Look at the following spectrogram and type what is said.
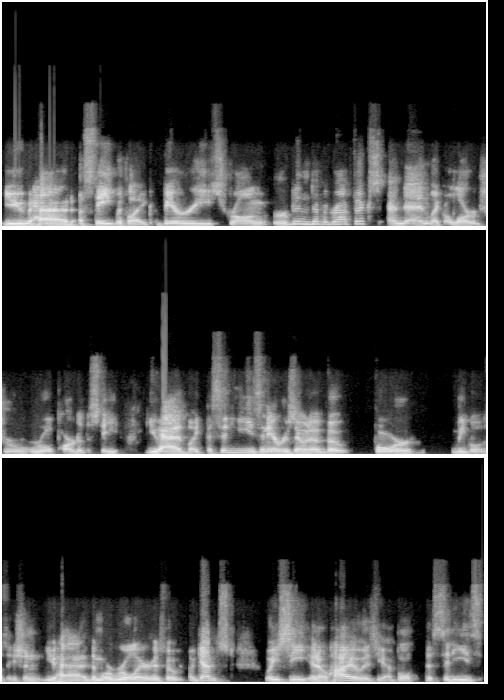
You had a state with like very strong urban demographics, and then like a larger rural part of the state. You had like the cities in Arizona vote for legalization. You had the more rural areas vote against. What you see in Ohio is you have both the cities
